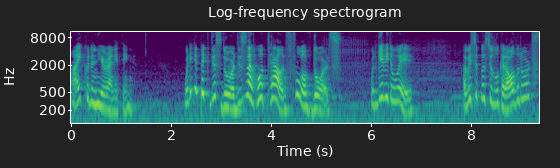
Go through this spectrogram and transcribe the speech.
I couldn't hear anything. Why did you pick this door? This is a hotel. It's full of doors. What gave it away? Are we supposed to look at all the doors?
